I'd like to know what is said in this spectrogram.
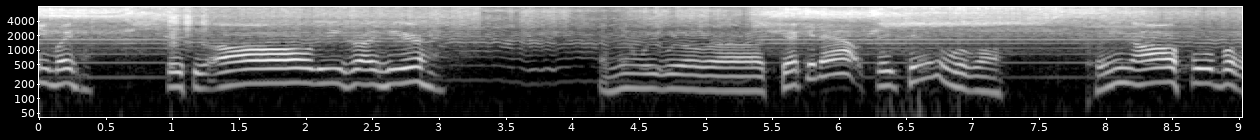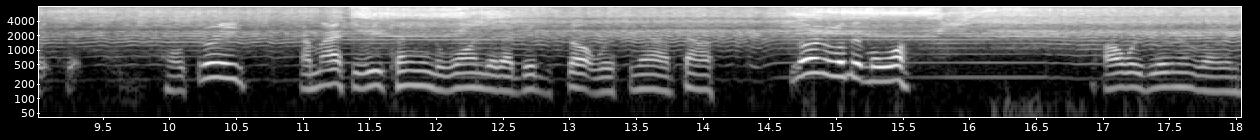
Anyway, go through all these right here, and then we will uh, check it out. Stay tuned, we're going to clean all four bullets up. Well, three, I'm actually recleaning the one that I did to start with, so now I've kind of learned a little bit more. Always living and learning.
